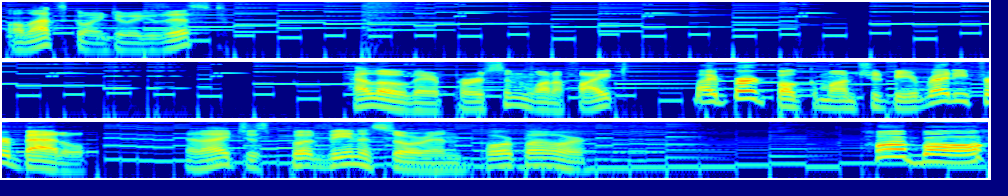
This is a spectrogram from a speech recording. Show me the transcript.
Well, that's going to exist. Hello there, person. Wanna fight? My bird Pokemon should be ready for battle. And I just put Venusaur in. Poor boar. Poor boar.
